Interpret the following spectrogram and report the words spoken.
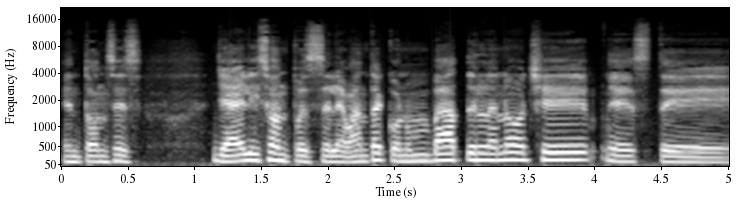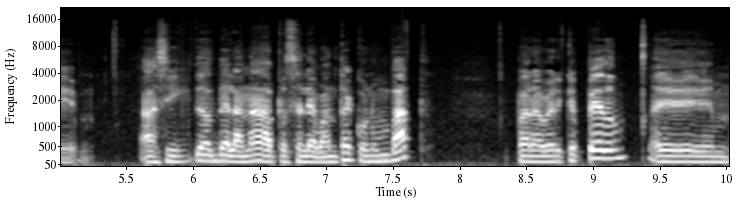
Entonces, ya Ellison pues se levanta con un bat en la noche, este, así de la nada pues se levanta con un bat para ver qué pedo. eh,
